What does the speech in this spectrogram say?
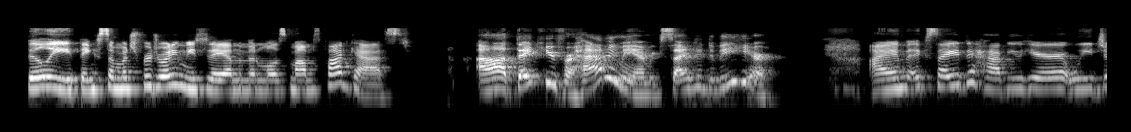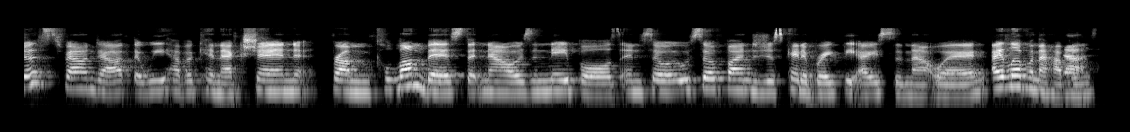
Billie, thanks so much for joining me today on the Minimalist Moms podcast. Uh, thank you for having me. I'm excited to be here. I'm excited to have you here. We just found out that we have a connection from Columbus that now is in Naples. And so it was so fun to just kind of break the ice in that way. I love when that happens. Yeah.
